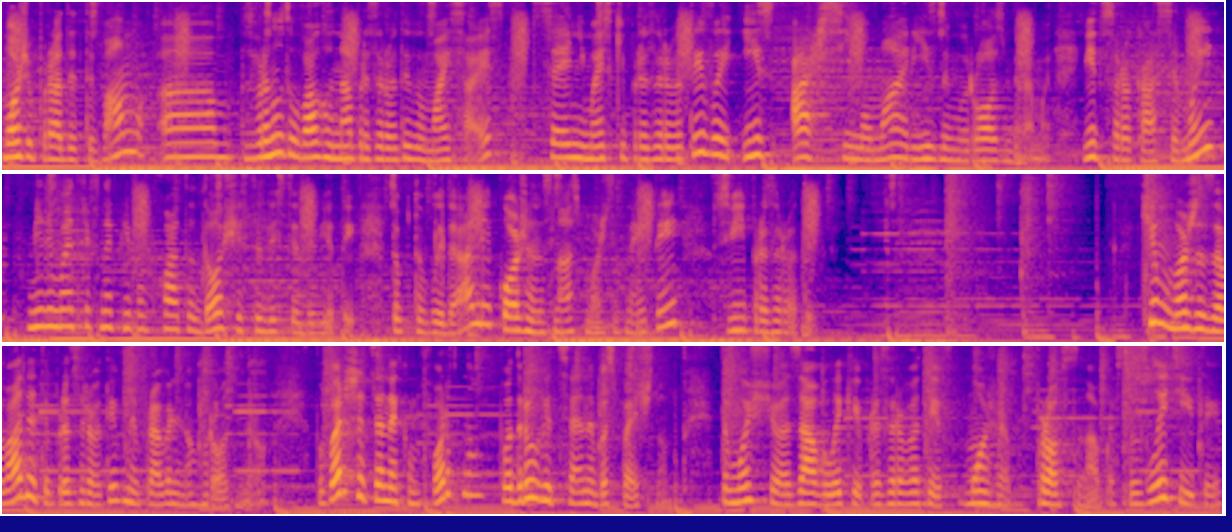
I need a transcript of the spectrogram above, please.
можу порадити вам е, звернути увагу на презервативи MySize. Це німецькі презервативи із аж сімома різними розмірами від 47 мм напівобхвату до 69 Тобто в ідеалі кожен з нас може знайти свій презерватив. Чим може завадити презерватив неправильного розміру? По-перше, це некомфортно, по-друге, це небезпечно, тому що за великий презерватив може просто-напросто злетіти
